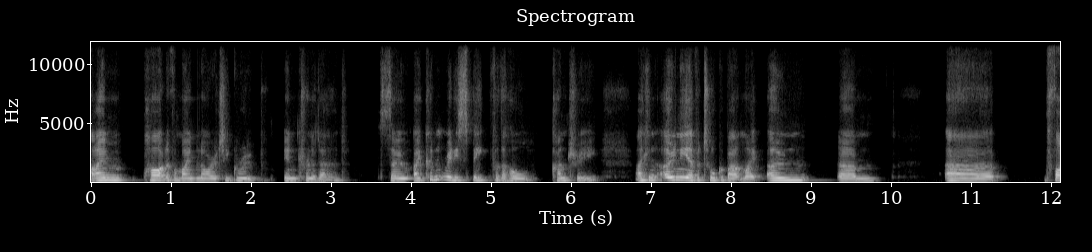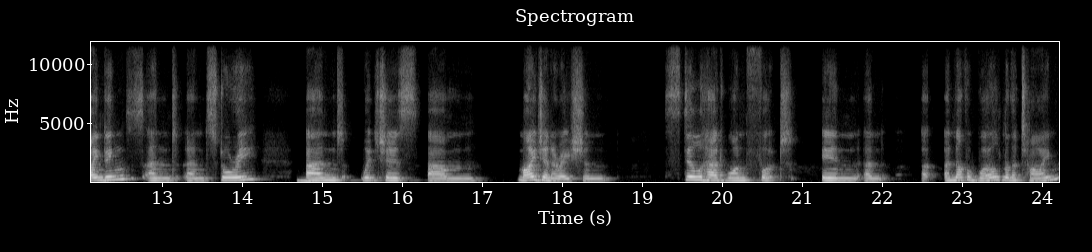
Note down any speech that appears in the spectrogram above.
I'm part of a minority group in Trinidad. So I couldn't really speak for the whole country. I can only ever talk about my own um, uh, findings and and story, mm. and which is um, my generation still had one foot in an another world, another time.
